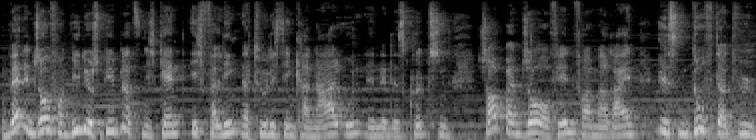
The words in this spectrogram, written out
Und wer den Joe vom Videospielplatz nicht kennt, ich verlinke natürlich den Kanal unten in der Description. Schaut beim Joe auf jeden Fall mal rein, ist ein dufter Typ.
